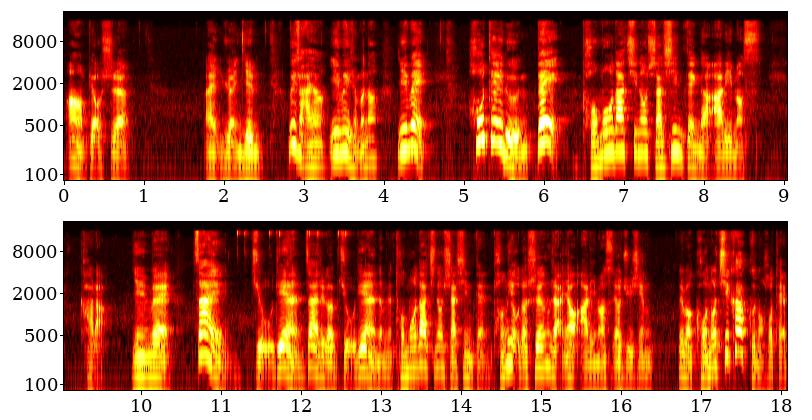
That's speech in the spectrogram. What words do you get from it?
啊，表示哎原因。为啥呀？因为什么呢？因为 hotel de tomodachi no shashin den ga arimasu kara，因为在酒店，在这个酒店怎么的，tomodachi no shashin den 朋友的摄影展要 arimasu 要举行，对吧？kono chikaku no hotel，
